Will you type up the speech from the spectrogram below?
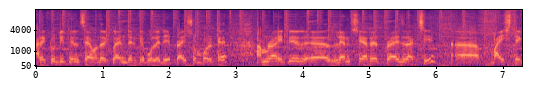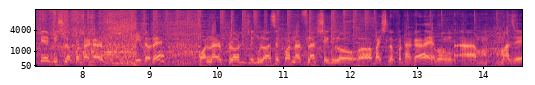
আরেকটু ডিটেলসে আমাদের ক্লায়েন্টদেরকে বলে দিই প্রাইস সম্পর্কে। আমরা এটির ল্যান্ড শেয়ারের প্রাইস রাখছি বাইশ থেকে বিশ লক্ষ টাকার ভিতরে। কর্নার প্লট যেগুলো আছে, কর্নার ফ্ল্যাট সেগুলো বাইশ লক্ষ টাকা এবং মাঝে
